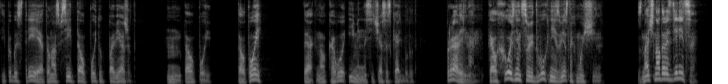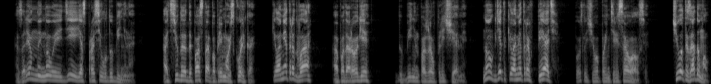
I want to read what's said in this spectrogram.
И побыстрее, а то нас всей толпой тут повяжут. Хм, толпой. Толпой? Так, но кого именно сейчас искать будут? Правильно, колхозницу и двух неизвестных мужчин. Значит, надо разделиться. Озаренный новой идеей, я спросил у Дубинина. Отсюда до поста по прямой сколько? Километра два. А по дороге? Дубинин пожал плечами. «Ну, где-то километров пять», после чего поинтересовался. «Чего ты задумал?»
